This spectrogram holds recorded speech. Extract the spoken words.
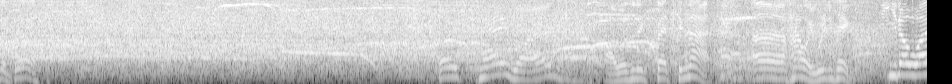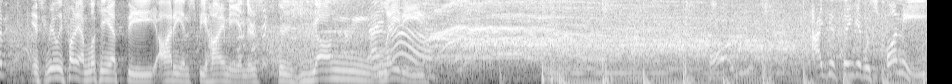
the girl. Okay, Ryan. I wasn't expecting that. Uh, Howie, what did you think? You know what? It's really funny. I'm looking at the audience behind me, and there's there's young ladies. Told. I just think it was funny,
